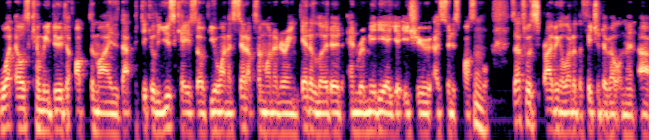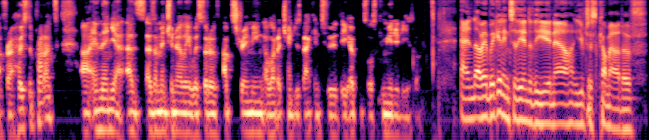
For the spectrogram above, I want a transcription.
what else can we do to optimize that particular use case of you want to set up some monitoring, get alerted and remediate your issue as soon as possible. Mm. So that's what's driving a lot of the feature development uh, for our hosted product. Uh, and then, yeah, as, as I mentioned earlier, we're sort of upstreaming a lot of changes back into the open source community as well. And I mean, we're getting to the end of the year now. and You've just come out of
